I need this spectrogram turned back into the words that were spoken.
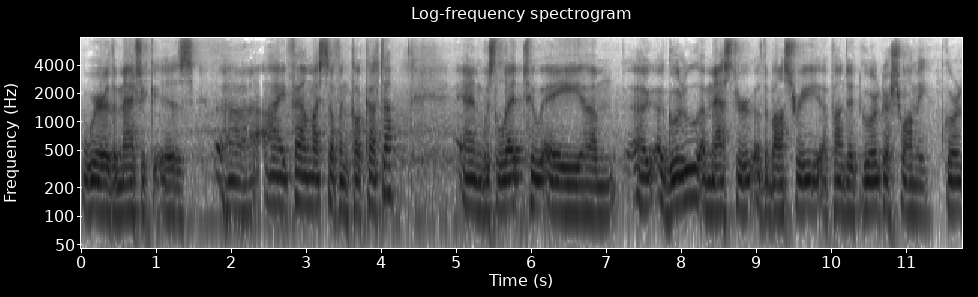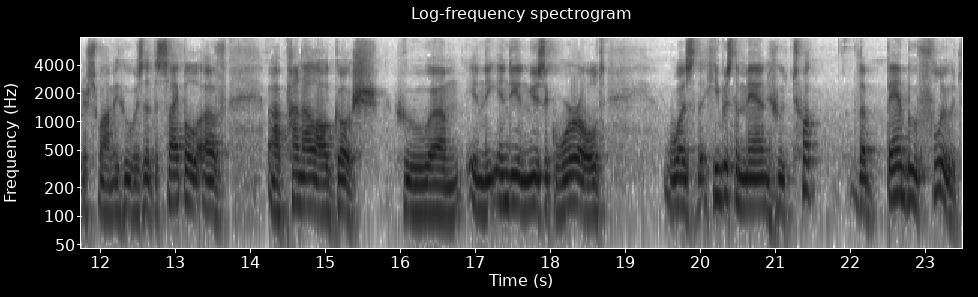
where the magic is. Uh, I found myself in Calcutta and was led to a, um, a, a, guru, a master of the Bansuri, a Pandit Gaur Goswami, Goswami, who was a disciple of uh, Pannalal Ghosh, who um, in the Indian music world was the, he was the man who took the bamboo flute,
